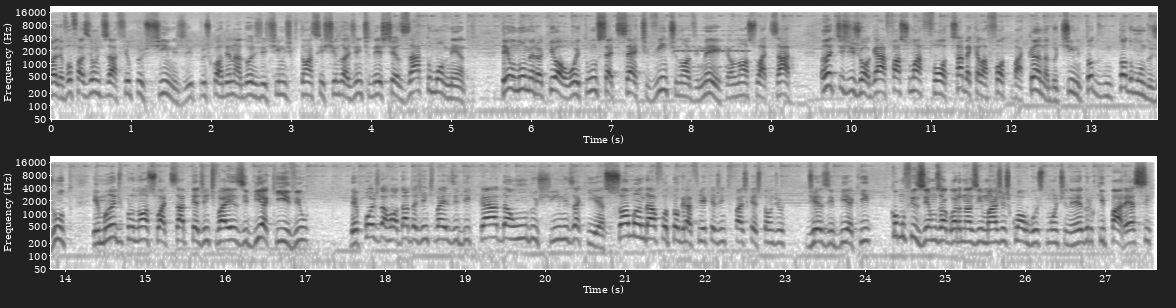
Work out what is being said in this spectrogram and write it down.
Olha, eu vou fazer um desafio para os times e para os coordenadores de times que estão assistindo a gente neste exato momento. Tem o um número aqui, ó, 8177-2096, que é o nosso WhatsApp. Antes de jogar, faça uma foto, sabe aquela foto bacana do time, todo, todo mundo junto? E mande para o nosso WhatsApp que a gente vai exibir aqui, viu? Depois da rodada, a gente vai exibir cada um dos times aqui. É só mandar a fotografia que a gente faz questão de, de exibir aqui, como fizemos agora nas imagens com Augusto Montenegro, que parece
